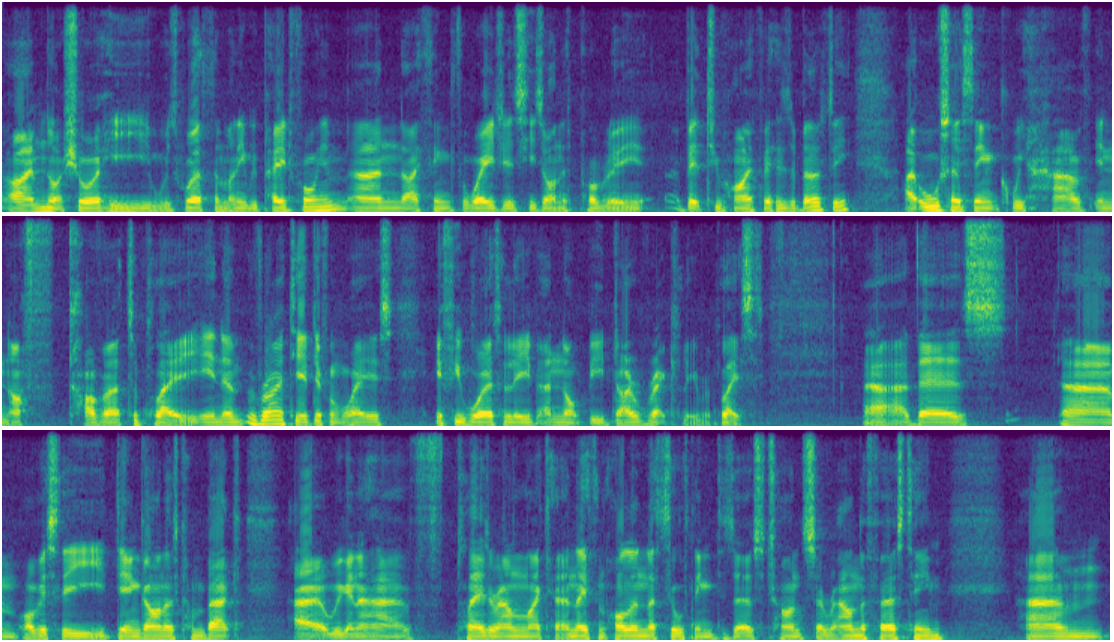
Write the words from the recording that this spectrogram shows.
I'm not sure he was worth the money we paid for him, and I think the wages he's on is probably a bit too high for his ability. I also think we have enough cover to play in a variety of different ways if he were to leave and not be directly replaced. Uh, there's um, obviously Diangana's come back. Uh, we're going to have players around like uh, Nathan Holland. I still think deserves a chance around the first team. Um,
